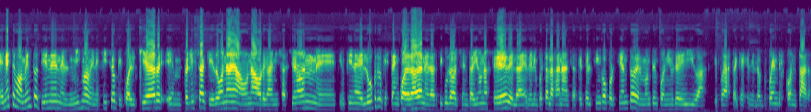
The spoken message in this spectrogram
En este momento tienen el mismo beneficio que cualquier empresa que dona a una organización eh, sin fines de lucro que está encuadrada en el artículo 81C de la, del impuesto a las ganancias, que es el 5% del monto imponible de IVA, que puede, hasta que, lo que pueden descontar.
